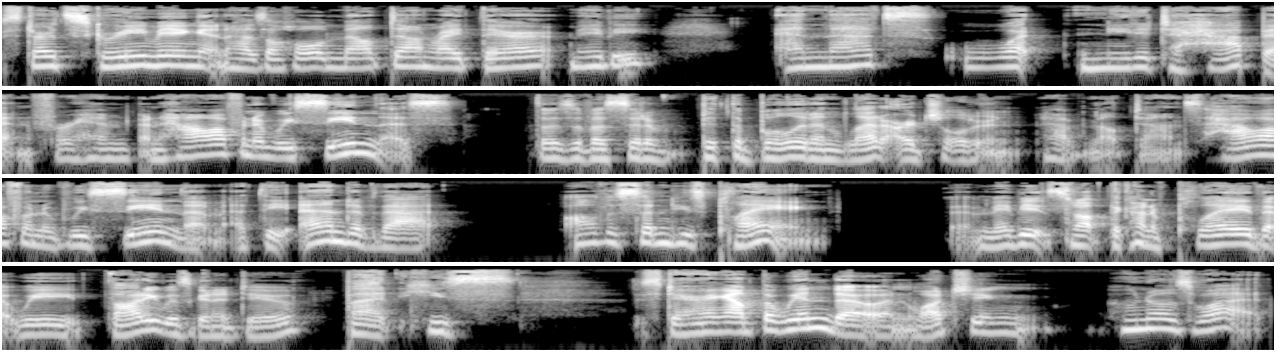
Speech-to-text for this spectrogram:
starts screaming and has a whole meltdown right there, maybe. And that's what needed to happen for him. And how often have we seen this? Those of us that have bit the bullet and let our children have meltdowns, how often have we seen them at the end of that? All of a sudden, he's playing. Uh, maybe it's not the kind of play that we thought he was going to do, but he's staring out the window and watching who knows what.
